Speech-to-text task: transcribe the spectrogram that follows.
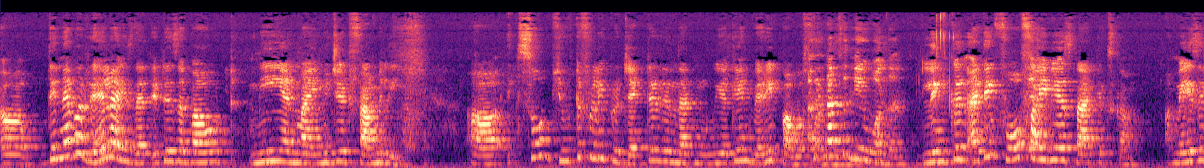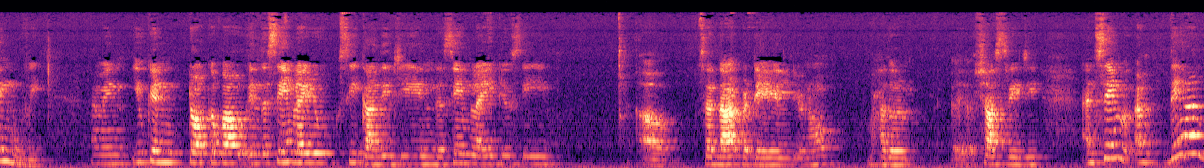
uh, they never realize that it is about me and my immediate family. Uh, it's so beautifully projected in that movie. Again, very powerful. I think that's a new one then. Lincoln, I think four five years back it's come. Amazing movie. I mean, you can talk about in the same light you see Gandhiji, in the same light you see uh, Sardar Patel, you know, Bahadur uh, Shastri ji, and same. Um, they are.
